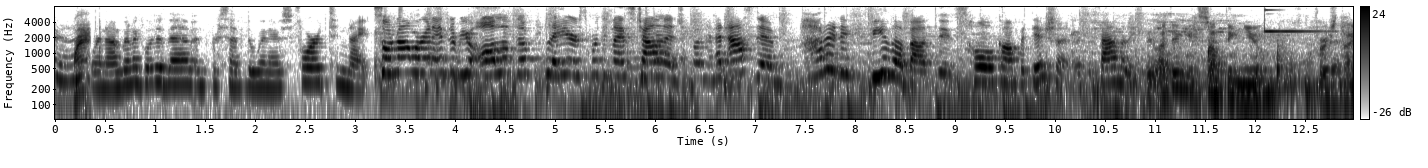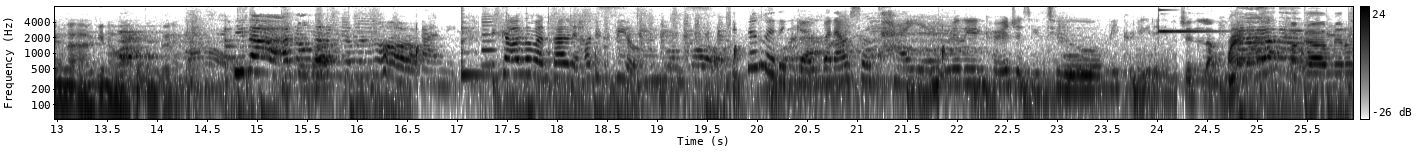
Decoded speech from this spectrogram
Totoo ba yan? We're now gonna go to them and present the winners for tonight. So now we're gonna interview all of the players for tonight's challenge and ask them, how did they feel about this whole competition with the family? I think it's something new. First time na ginawa ko tong ganun. Tita, ano ang naramdaman mo? Panic. Ikaw naman, Tali, how do you feel? feel really good, but I'm so tired. It really encourages you to be creative. Chill lang. Pagka meron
